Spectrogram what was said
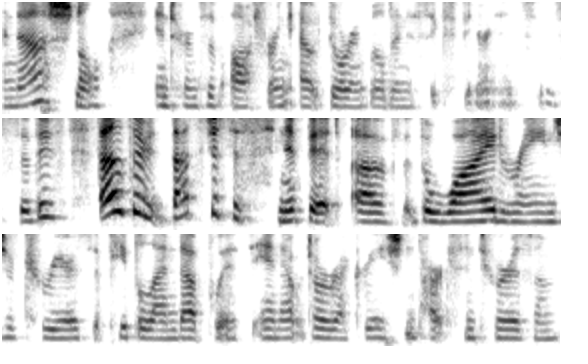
international in terms of offering outdoor and wilderness experiences. So there's that's, that's just a snippet of the wide range of careers that people end up with in outdoor recreation parks and tourism.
